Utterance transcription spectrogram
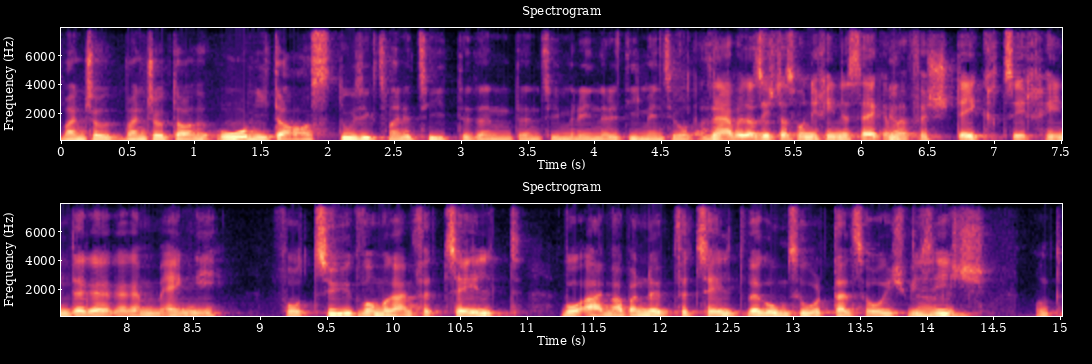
wenn schon, wenn schon da, ohne das 1200 Seiten, dann, dann sind wir in einer Dimension. Also, Nein, aber das ist das, was ich Ihnen sage. Ja. Man versteckt sich hinter einer Menge von Zeugen, die man einem erzählt, wo einem aber nicht erzählt, warum das Urteil so ist, wie ja, es ist. Und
